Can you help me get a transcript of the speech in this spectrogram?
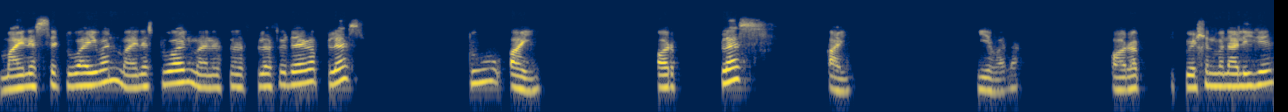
माइनस से two I one, minus two I minus minus plus हो जाएगा, प्लस टू आई और प्लस आई, ये वाला। और अब इक्वेशन बना लीजिए।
